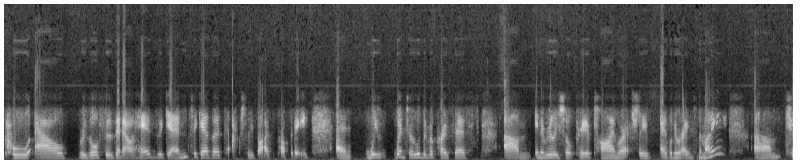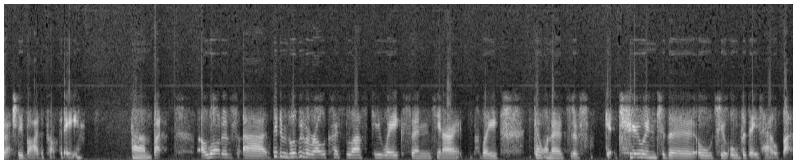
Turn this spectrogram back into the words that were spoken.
pull our resources and our heads again together to actually buy the property. And we went through a little bit of a process. Um, in a really short period of time, we're actually able to raise the money um, to actually buy the property. Um, but a lot of uh, bit a little bit of a roller coaster the last few weeks, and you know probably don't want to sort of get too into the all to all the detail. But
